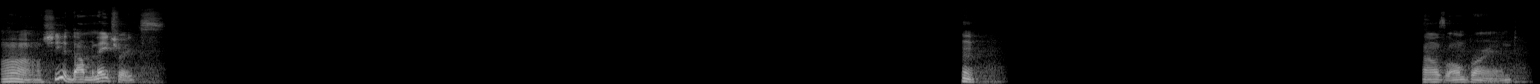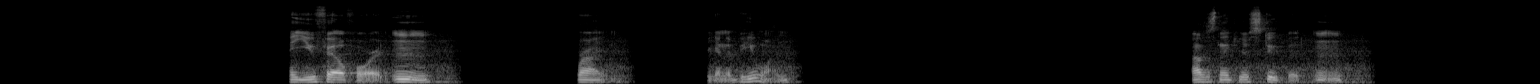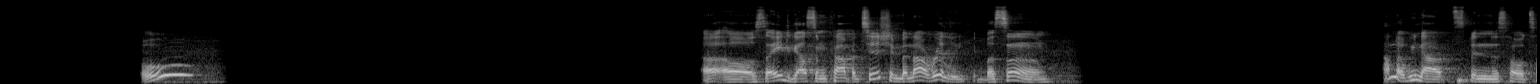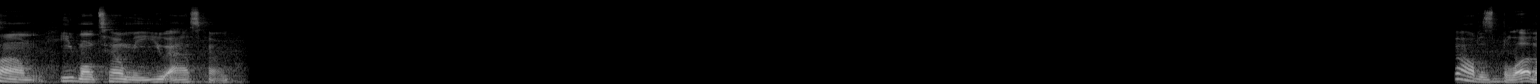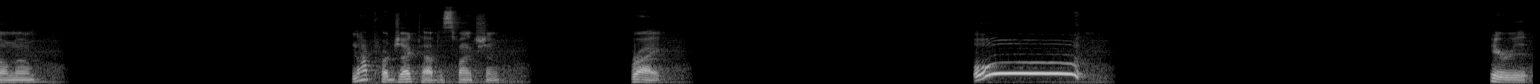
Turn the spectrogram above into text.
Oh, she a dominatrix. Sounds on brand. And you fell for it. Mm. Right. You're gonna be one. I just think you're stupid. Mm-mm. Oh. Uh-oh, Sage got some competition, but not really, but some. I know we not spending this whole time. He won't tell me, you ask him. all this blood on them. Not projectile dysfunction. Right. Oh. Period.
